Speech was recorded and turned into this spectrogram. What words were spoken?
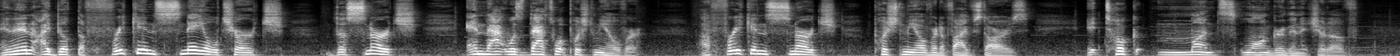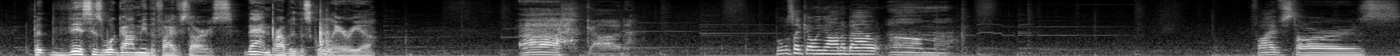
and then I built the freaking snail church, the snurch, and that was that's what pushed me over. A freaking snurch pushed me over to five stars. It took months longer than it should have. But this is what got me the five stars. That and probably the school area. Ah, God what was I going on about? Um, five stars.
